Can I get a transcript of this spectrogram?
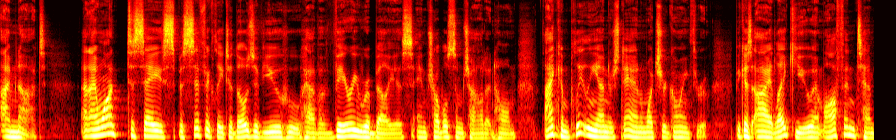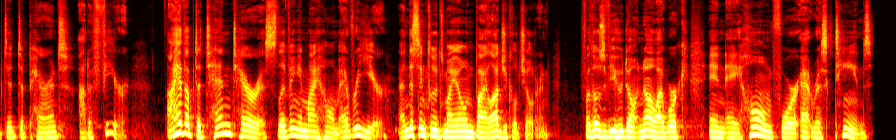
I'm not. And I want to say specifically to those of you who have a very rebellious and troublesome child at home, I completely understand what you're going through because I, like you, am often tempted to parent out of fear. I have up to 10 terrorists living in my home every year, and this includes my own biological children. For those of you who don't know, I work in a home for at risk teens.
